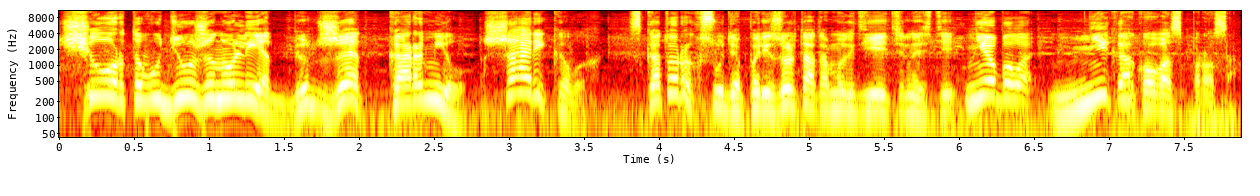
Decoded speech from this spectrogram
Чертову дюжину лет бюджет кормил Шариковых, с которых, судя по результатам их деятельности, не было никакого спроса.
